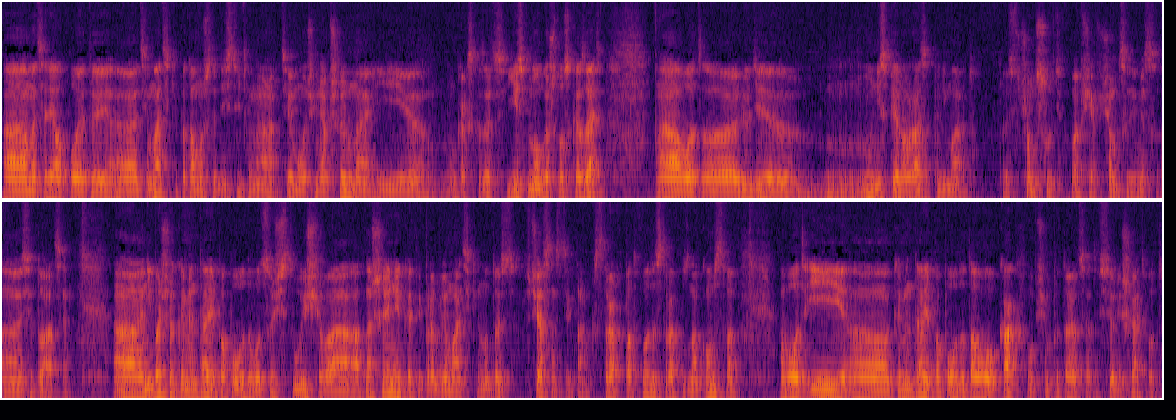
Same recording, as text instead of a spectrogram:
материал по этой тематике, потому что действительно тема очень обширная и, ну как сказать, есть много что сказать. А вот, э, люди ну, не с первого раза понимают, то есть в чем суть вообще, в чем э, ситуация. А, небольшой комментарий по поводу вот существующего отношения к этой проблематике, ну то есть в частности там, к страху подхода, страху знакомства. Вот, и э, комментарий по поводу того, как, в общем, пытаются это все решать вот,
